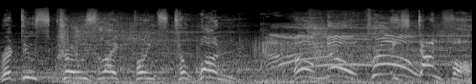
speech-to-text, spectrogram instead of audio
Reduce Crow's life points to one! Oh no, Crow! He's done for!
